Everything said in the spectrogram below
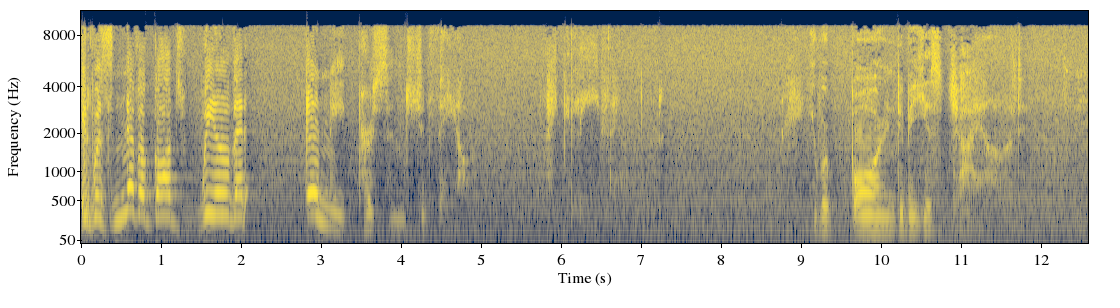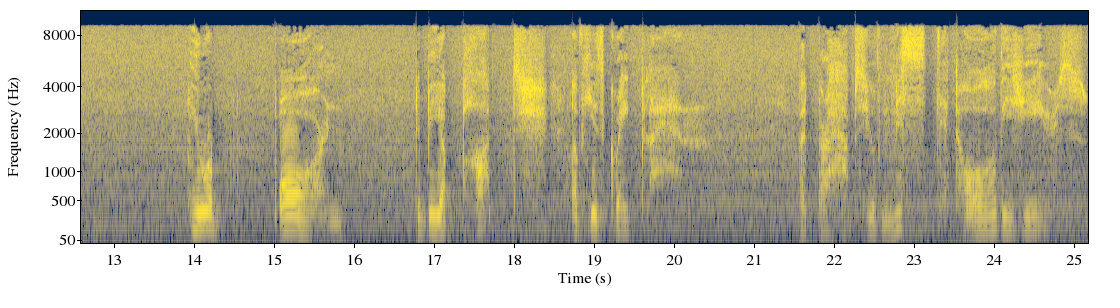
It was never God's will that any person should fail. I believe that. You were born to be his child. You were born to be a part of his great plan. But perhaps you've missed it all these years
